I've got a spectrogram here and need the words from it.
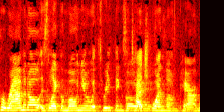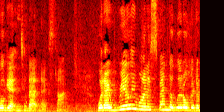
pyramidal is oh. like ammonia with three things Oh, attached, yeah, one lone pair. We'll get into that next time. What I really want to spend a little bit of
